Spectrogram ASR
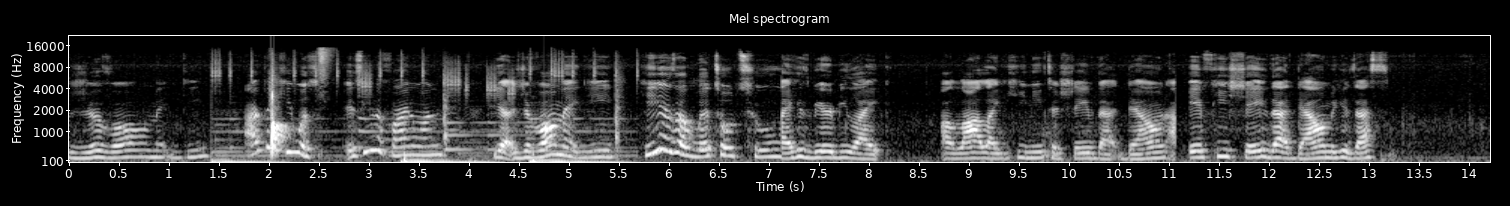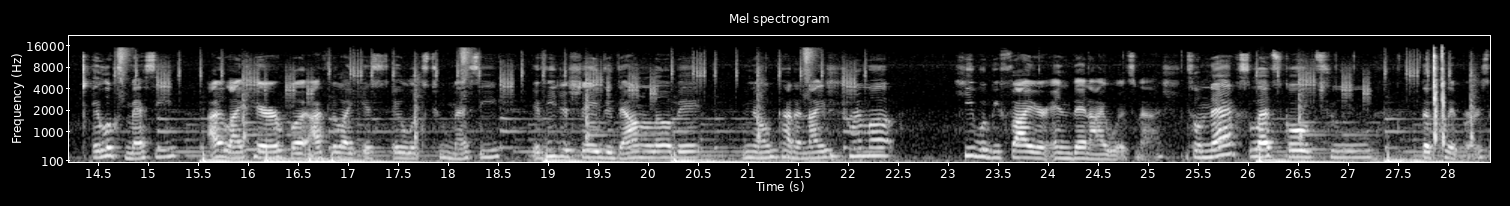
JaVale McGee. I think he was. Is he the fine one? Yeah, JaVale McGee. He is a little too. Like his beard be like a lot. Like he needs to shave that down. If he shaved that down, because that's it looks messy. I like hair, but I feel like it's it looks too messy. If he just shaved it down a little bit, you know, kind a nice trim up, he would be fire, and then I would smash. So next, let's go to the Clippers.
